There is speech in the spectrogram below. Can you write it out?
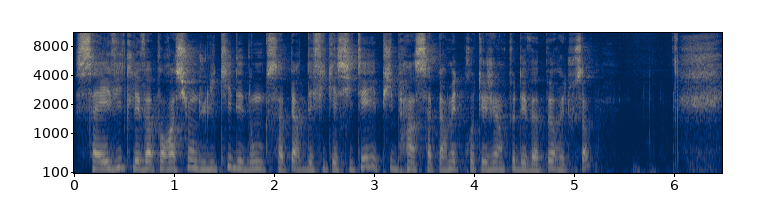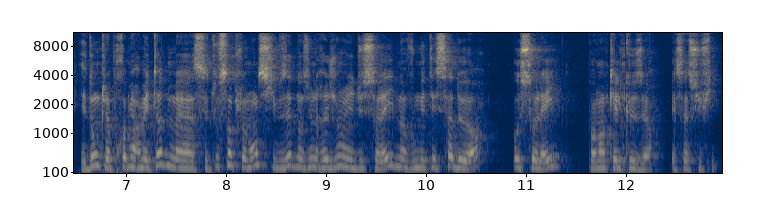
Ça évite l'évaporation du liquide et donc sa perte d'efficacité. Et puis, ben, ça permet de protéger un peu des vapeurs et tout ça. Et donc, la première méthode, ben, c'est tout simplement, si vous êtes dans une région où il y a du soleil, ben, vous mettez ça dehors, au soleil, pendant quelques heures. Et ça suffit.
